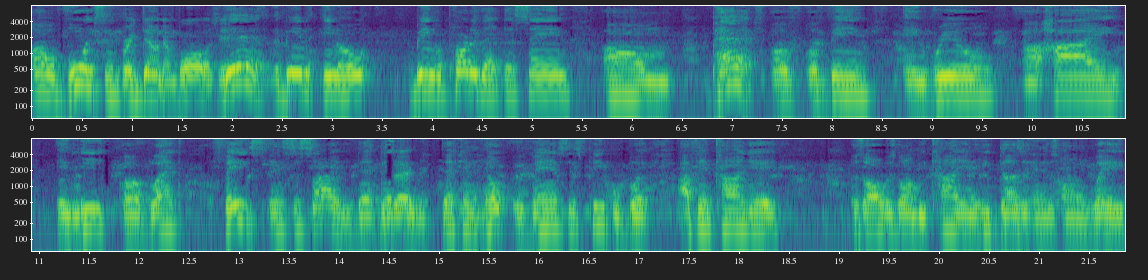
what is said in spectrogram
uh, voice and Break and down being- them walls. Yeah. yeah being you know being a part of that that same um, path of of being a real uh, high elite uh, black face in society that that, Exactly. can, that can help advance his people but i think kanye is always going to be kanye he does it in his own way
